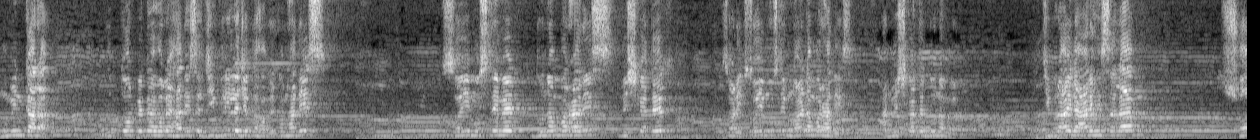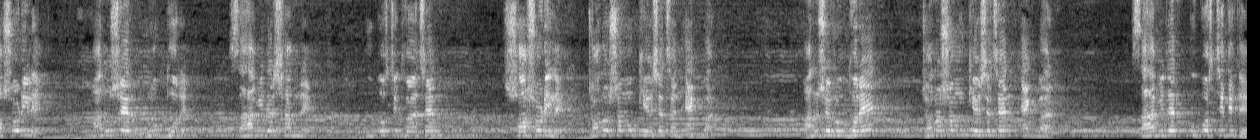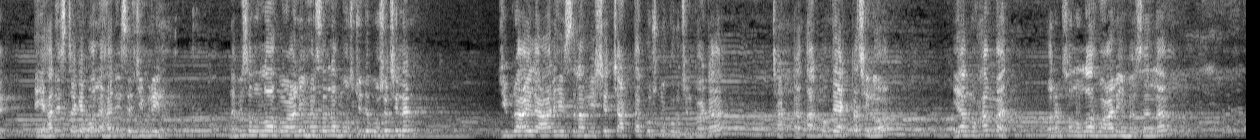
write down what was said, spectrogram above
মুমিন কারা? উত্তর পেতে হলে হাদিসে জিবরিলে যেতে হবে। কোন হাদিস? সহি মুসলিমের দু নম্বর হাদিস, মিশকাতের, সরি, সহি মুসলিম নয় নম্বর হাদিস, আর মিশকাতের দু নম্বর। জিব্রাইল আলাইহিস সালাম সশরীরে মানুষের রূপ ধরে সাহাবিদের সামনে উপস্থিত হয়েছেন, সশরীরে জনসমক্ষে এসেছেন একবার। মানুষের রূপ ধরে জনসম্মুখে এসেছেন একবার। সাহাবিদের উপস্থিতিতে এই হাদিসটাকে বলে হাদিসে জিবরিল। নবী সাল্লাহ আলী হাসাল্লাম মসজিদে বসেছিলেন। জিব্রাহিল আলী ইসলাম এসে চারটা প্রশ্ন করেছেন। কয়টা? চারটা। তার মধ্যে একটা ছিল, ইয়া মুহাম্মদ বলেন সাল্লাহ আলী হাসাল্লাম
